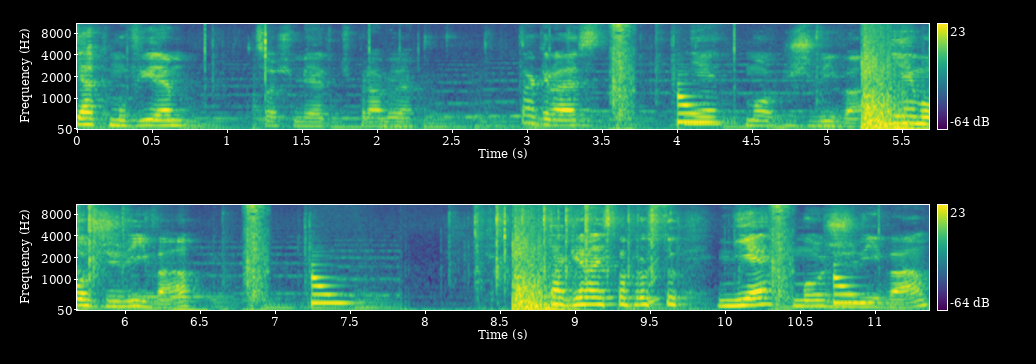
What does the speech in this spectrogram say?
Jak mówiłem, co śmierć prawie. Ta gra jest niemożliwa. Niemożliwa. Ta gra jest po prostu niemożliwa.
